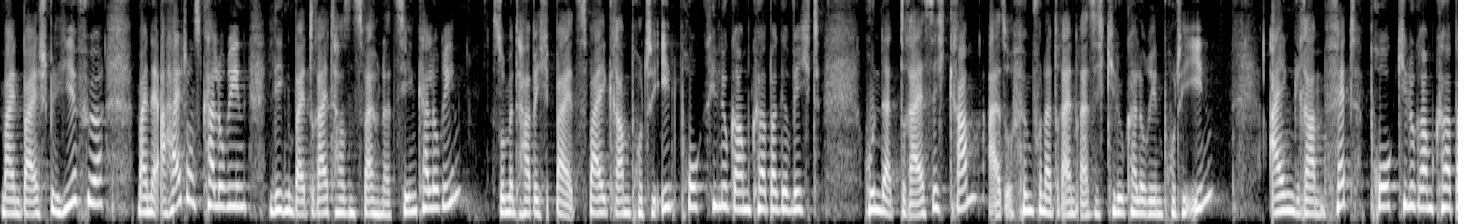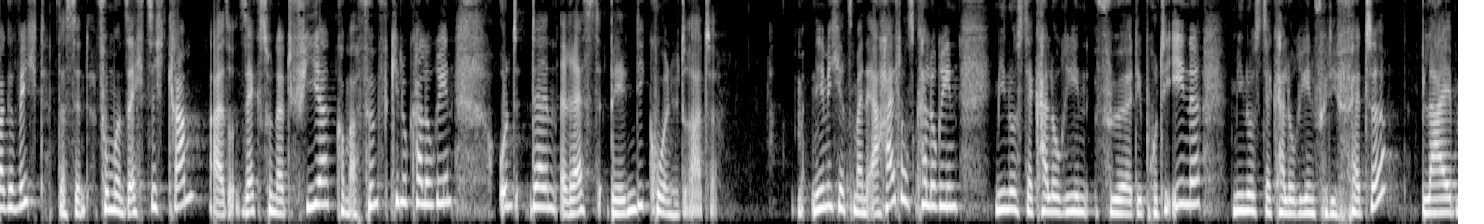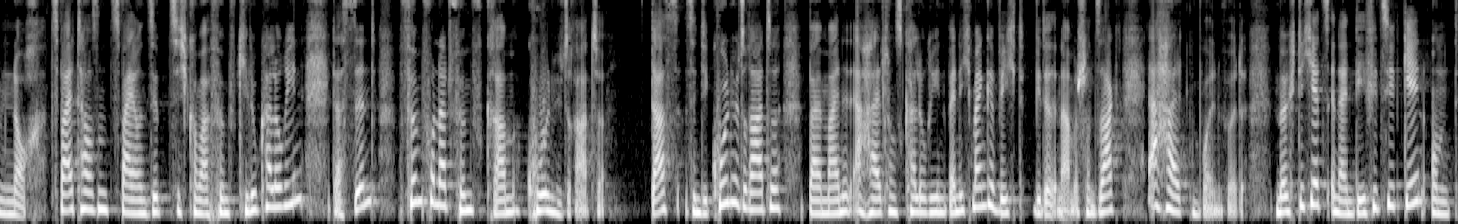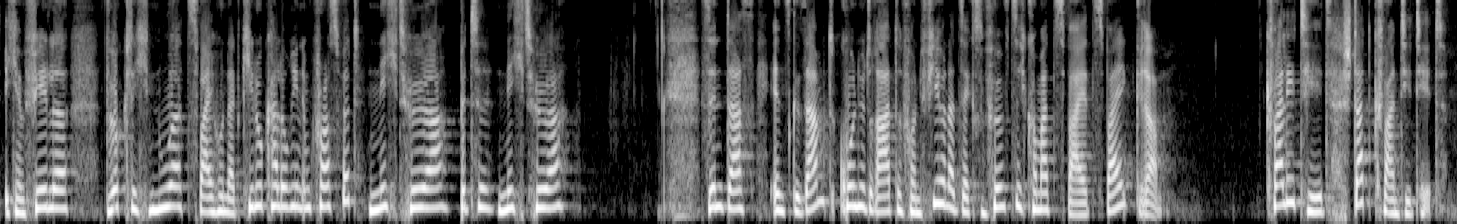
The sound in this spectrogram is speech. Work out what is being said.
Mein Beispiel hierfür, meine Erhaltungskalorien liegen bei 3210 Kalorien. Somit habe ich bei 2 Gramm Protein pro Kilogramm Körpergewicht 130 Gramm, also 533 Kilokalorien Protein, 1 Gramm Fett pro Kilogramm Körpergewicht, das sind 65 Gramm, also 604,5 Kilokalorien und den Rest bilden die Kohlenhydrate. Nehme ich jetzt meine Erhaltungskalorien minus der Kalorien für die Proteine minus der Kalorien für die Fette, bleiben noch 2072,5 Kilokalorien. Das sind 505 Gramm Kohlenhydrate. Das sind die Kohlenhydrate bei meinen Erhaltungskalorien, wenn ich mein Gewicht, wie der Name schon sagt, erhalten wollen würde. Möchte ich jetzt in ein Defizit gehen und ich empfehle wirklich nur 200 Kilokalorien im CrossFit, nicht höher, bitte nicht höher, sind das insgesamt Kohlenhydrate von 456,22 Gramm. Qualität statt Quantität.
